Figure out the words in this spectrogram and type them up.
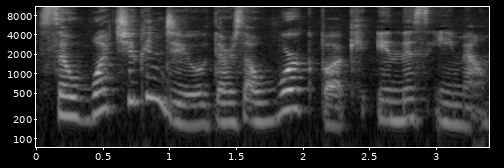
So, what you can do, there's a workbook in this email.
